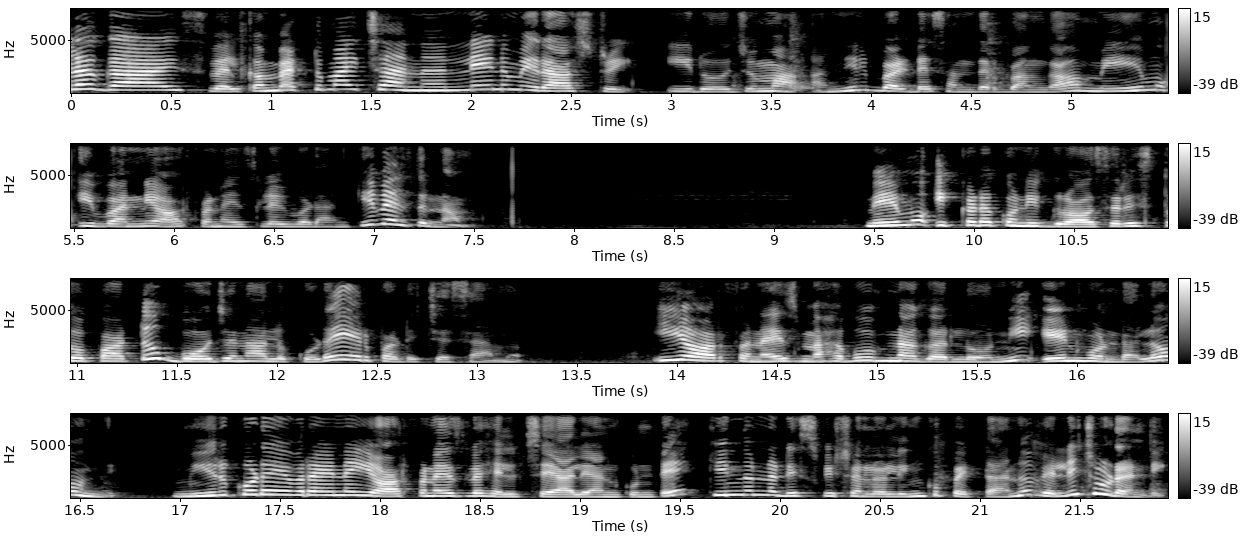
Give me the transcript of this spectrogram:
Hello guys welcome back to my channel. నేను మీ రాష్ట్రి. ఈరోజు మా అనిల్ బర్త్డే సందర్భంగా మేము ఇవన్నీ ఆర్ఫనైజ్లో ఇవ్వడానికి వెళ్తున్నాం. మేము ఇక్కడ కొన్ని గ్రాసరీస్తో పాటు భోజనాలు కూడా ఏర్పాటు చేశాము. ఈ ఆర్ఫనైజ్ మహబూబ్ నగర్లోని ఏన్గొండలో ఉంది. మీరు కూడా ఎవరైనా ఈ ఆర్ఫనైజ్లో హెల్ప్ చేయాలి అనుకుంటే కిందున్న డిస్క్రిప్షన్లో లింక్ పెట్టాను. వెళ్ళి చూడండి.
